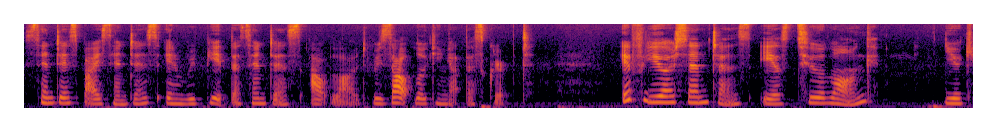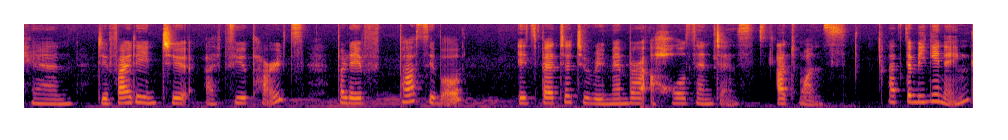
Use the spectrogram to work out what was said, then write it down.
sentence by sentence and repeat the sentence out loud without looking at the script. If your sentence is too long, you can divide it into a few parts, but if possible, it's better to remember a whole sentence at once. At the beginning,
